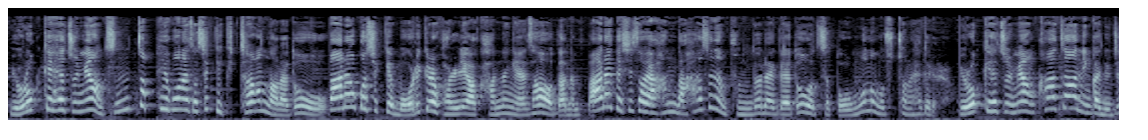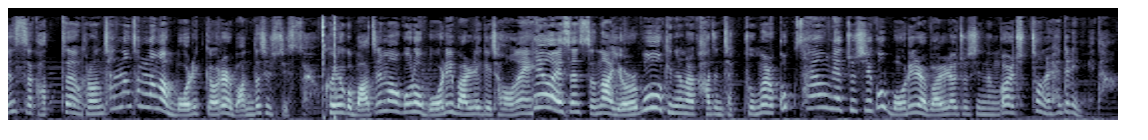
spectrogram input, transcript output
이렇게 해주면 진짜 피곤해서 씻기 귀찮은 날에도 빠르고 쉽게 머릿결 관리가 가능해서 나는 빠르게 씻어야 한다 하시는 분들에게도 진짜 너무너무 추천을 해드려요. 해주면 카즈하 언니나 뉴진스 같은 그런 찰랑찰랑한 머릿결을 만드실 수 있어요. 그리고 마지막으로 머리 말리기 전에 헤어 에센스나 열보호 기능을 가진 제품을 꼭 사용해주시고 머리를 말려주시는 걸 추천을 해드립니다.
